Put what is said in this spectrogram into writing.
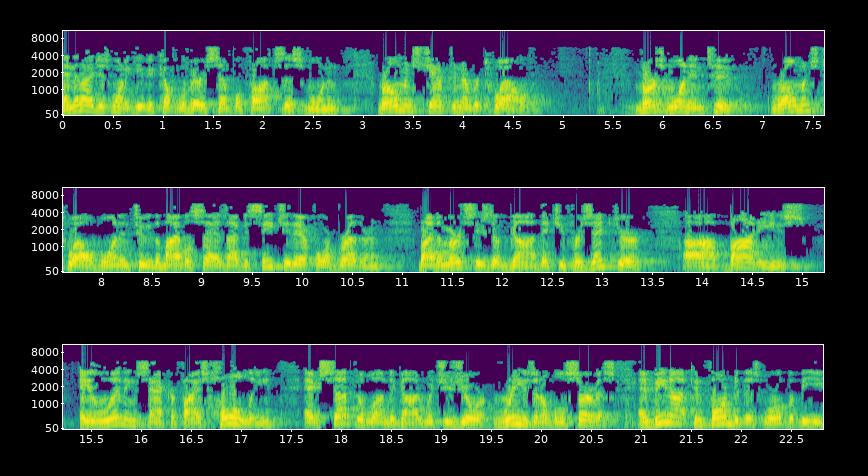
And then I just want to give you a couple of very simple thoughts this morning. Romans chapter number 12 verse 1 and 2. Romans 12, 1 and 2. The Bible says, I beseech you therefore, brethren, by the mercies of God, that you present your uh, bodies a living sacrifice, holy, acceptable unto God, which is your reasonable service. And be not conformed to this world, but be ye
